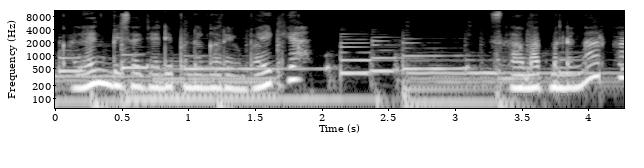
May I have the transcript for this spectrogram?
kalian bisa jadi pendengar yang baik ya. Selamat mendengarkan.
